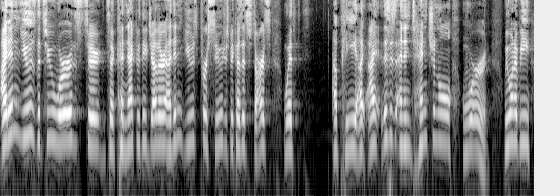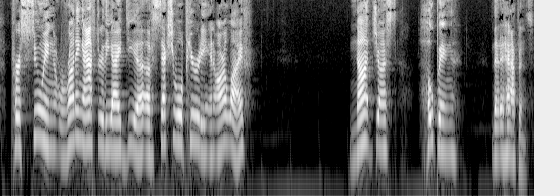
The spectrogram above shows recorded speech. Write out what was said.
I didn't use the two words to, to connect with each other. I didn't use pursue just because it starts with a P. I, I, this is an intentional word. We want to be pursuing, running after the idea of sexual purity in our life not just hoping that it happens.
